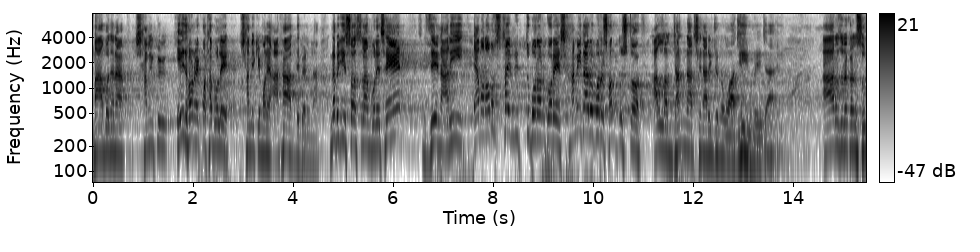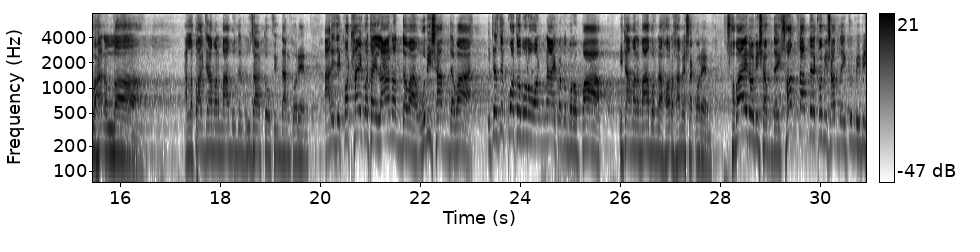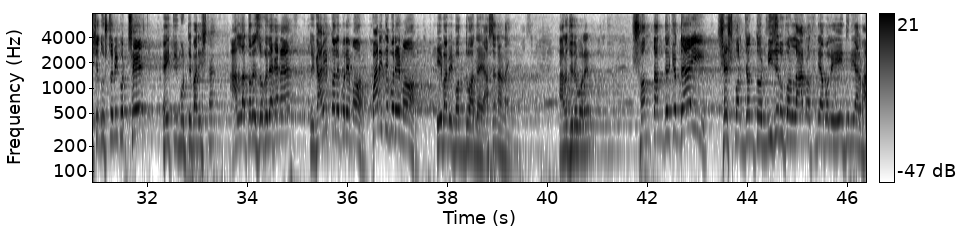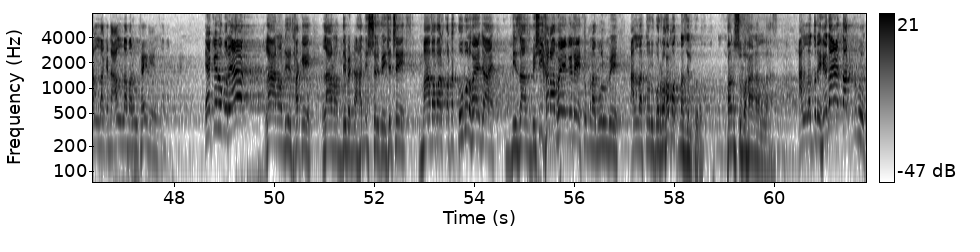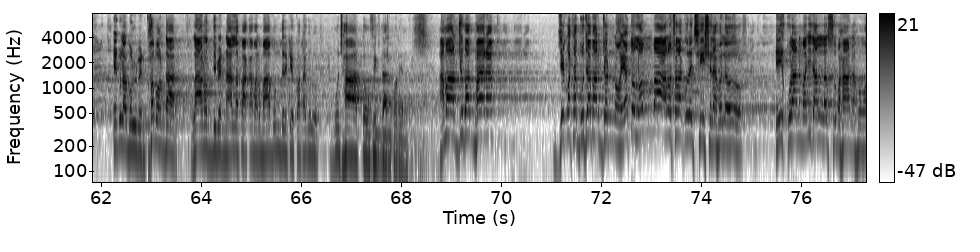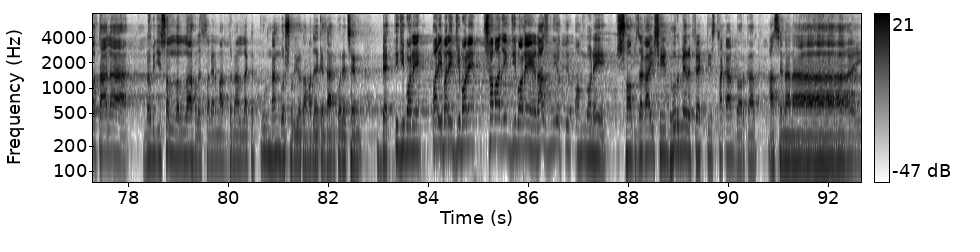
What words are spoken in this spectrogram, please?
মা বোনে না, স্বামীকে এই ধরনের কথা বলে স্বামীকে মনে আঘাত দেবেন না। নবীজি সাল্লাম বলেছেন যে নারী এমন অবস্থায় মৃত্যুবরণ করে, স্বামী তার উপরে সন্তুষ্ট, আল্লাহর জান্নাত সে নারীর জন্য ওয়াজিব হয়ে যায়। আর যখন সুবাহান আল্লাহ আল্লাহ পাক যেন আমার মা বোনদের বুঝার তৌফিক দান করেন। আর এই যে কথায় কথায় লানত দেওয়া, অভিশাপ দেওয়া, এটা যে কত বড় অন্যায়, কত বড় পাপ, এটা আমার মা বোনরা হর হামেশা করেন। সবাই অভিশাপ দেয়, সন্তানদেরকে অভিশাপ দেয় তুমি বেশি দুষ্টমি করছে, এই তুই মরতে পারিস না। আল্লাহ তোরে চোখে দেখে না? তুই গাড়ির তলে পরে মর, পানিতে পরে মর। এভাবে বদোয়া দেয় আসে না নাই? আরও জোরে বলেন। সন্তানদেরকে দেয়, শেষ পর্যন্ত নিজের উপর লানত নেওয়া বলে, এই দুনিয়ার ভালো লাগে না, আল্লাহ আবার উঠাই নিয়ে যাবে। একের উপর এক লানত দিয়ে থাকে, লানত দেবেন না। হাদিস শরীফে এসেছে, মা বাবার কথা কবুল হয়ে যায়, মিজাজ বেশি খারাপ হয়ে গেলে তোমরা বলবে, আল্লাহ তোর উপর রহমত নাজিল করো। কন সুবহান আল্লাহ আল্লাহ তোর হেদায়ত দান করুক। এগুলা বলবেন, খবরদার, লানত দিবেন না। আল্লাহ পাক আমার মা বোনদেরকে কথাগুলো বোঝার তৌফিক দান করেন। আমার যুবক ভাইরা যে কথা বোঝাবার জন্য এত লম্বা আলোচনা করেছি, সেটা হলো, এই কোরআন মাজিদ আল্লাহ সুবহান নবীজি সাল্লাহ ইসলামের মাধ্যমে আল্লাহ একটা পূর্ণাঙ্গ শরীয়ত আমাদেরকে দান করেছেন। ব্যক্তি জীবনে, পারিবারিক জীবনে, সামাজিক জীবনে, রাজনীতির অঙ্গনে সব জায়গায় সেই ধর্মের প্র্যাকটিস থাকার দরকার আছে না নাই?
